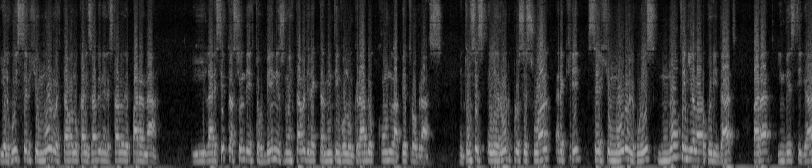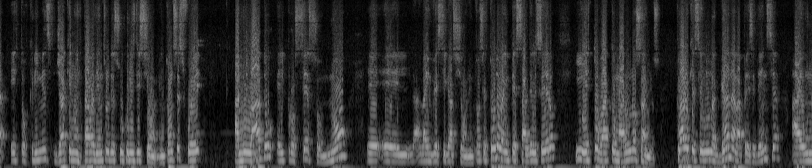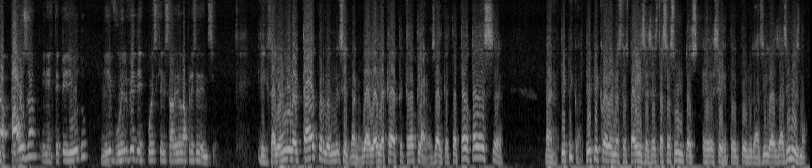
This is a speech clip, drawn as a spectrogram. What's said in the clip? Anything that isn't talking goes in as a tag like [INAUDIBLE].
y el juez Sergio Moro estaba localizado en el estado de Paraná y la receptación de estos bienes no estaba directamente involucrado con la Petrobras. Entonces, el error procesual era que Sergio Moro, el juez, no tenía la autoridad para investigar estos crímenes, ya que no estaba dentro de su jurisdicción. Entonces, fue anulado el proceso, no eh, la, la, investigación. Entonces, todo va a empezar del cero y esto va a tomar unos años. Claro que si Lula gana la presidencia, hay una pausa en este periodo y mm. vuelve después que él sale de la presidencia. Y salió en libertad por los... Sí, bueno, ya, ya, ya quedó, claro. O sea, que todo, todo es... Eh, bueno, típico, típico de nuestros países, estos asuntos, eh, [LAUGHS] sí, tú, tú, así, así mismo.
